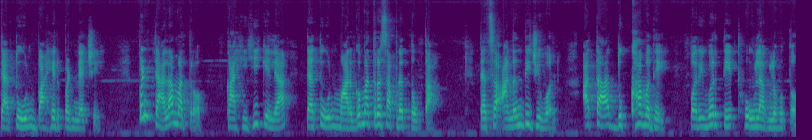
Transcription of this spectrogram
त्यातून बाहेर पडण्याचे. पण त्याला मात्र काहीही केल्या त्यातून मार्ग मात्र सापडत नव्हता. त्याचं आनंदी जीवन आता दुःखामध्ये परिवर्तित होऊ लागलं होतं.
